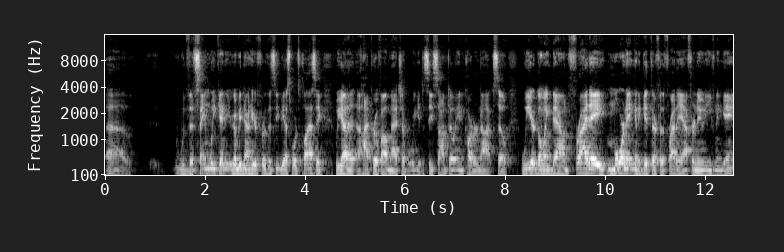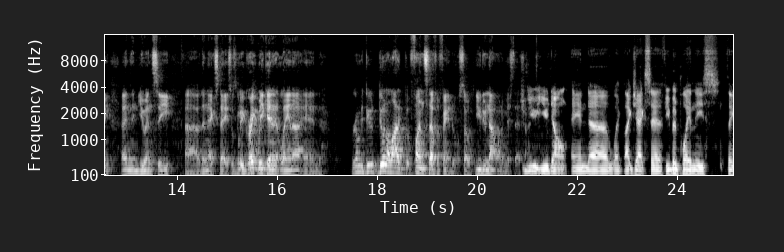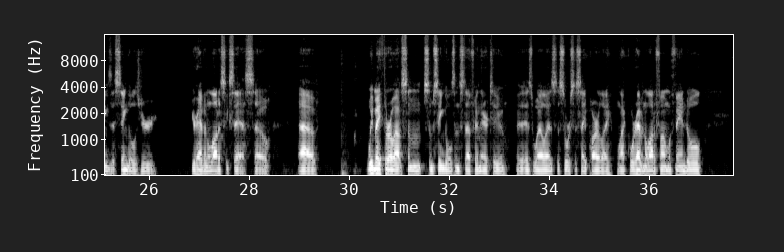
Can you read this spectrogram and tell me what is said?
With the same weekend that you're going to be down here for the CBS Sports Classic, we got a, a, high profile matchup where we get to see Somto and Carter Knox. So we are going down Friday morning, going to get there for the Friday afternoon, evening game, and then UNC uh, the next day. So it's going to be a great weekend in Atlanta, and we're going to be do, doing a lot of fun stuff with FanDuel. So you do not want to miss that. You you don't. And uh, like like Jack said, if you've been playing these things as singles, you're you're having a lot of success. So. Uh, we may throw out some some singles and stuff in there too, as well as the sources say parlay. Like we're having a lot of fun with FanDuel,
